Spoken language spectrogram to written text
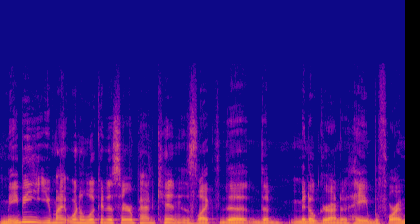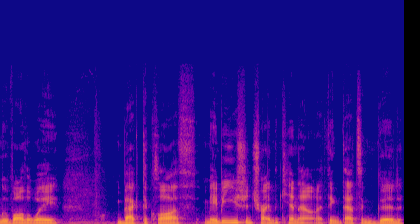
Maybe you might want to look at a Cerapad kin as like the the middle ground of hey, before I move all the way back to cloth, maybe you should try the kin out. I think that's a good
